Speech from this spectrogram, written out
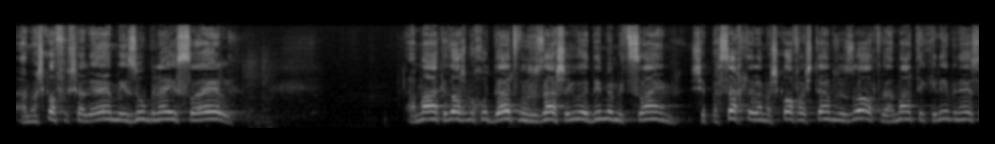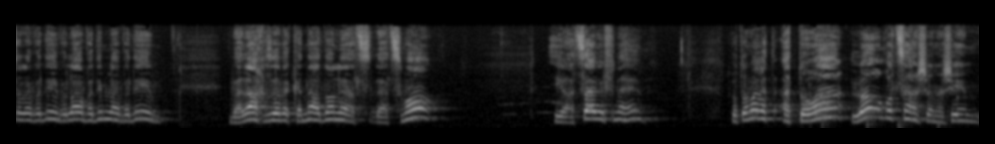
המשקוף שעליהם עיזו בני ישראל. אמר הקדוש ברוך הוא דלת מזוזה שהיו עדים במצרים, שפסחתי למשקוף על שתי המזוזות, ואמרתי כלי בני ישראל עבדים ולא עבדים לעבדים, והלך זה וקנה אדון לעצ... לעצמו, היא רצה בפניהם. זאת אומרת, התורה לא רוצה שאנשים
